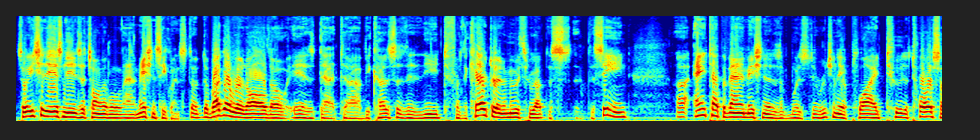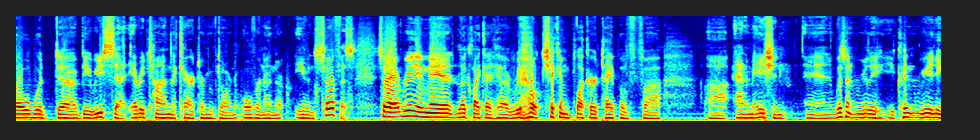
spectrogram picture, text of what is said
So each of these needs its own little animation sequence. The, the bug of it all, though, is that uh, because of the need for the character to move throughout the, the scene, uh, any type of animation that was originally applied to the torso would uh, be reset every time the character moved over, over an uneven surface. So it really made it look like a, a real chicken plucker type of uh, uh, animation. And it wasn't really you couldn't really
